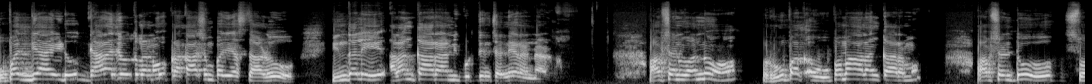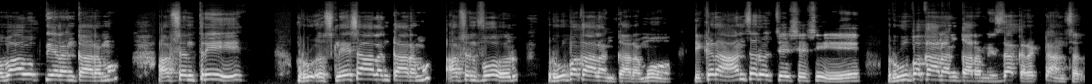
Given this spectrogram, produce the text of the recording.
ఉపాధ్యాయుడు జ్ఞానజ్యోతులను ప్రకాశింపజేస్తాడు. ఇందలి అలంకారాన్ని గుర్తించండి అని అన్నాడు. ఆప్షన్ వన్ రూప ఉపమా అలంకారము ఆప్షన్ టూ స్వభావోక్తి అలంకారము. ఆప్షన్ త్రీ శ్లేషాలంకారము ఆప్షన్ ఫోర్ రూపకాలంకారము. ఇక్కడ ఆన్సర్ వచ్చేసేసి రూపకాలంకారం ఇస్ ద కరెక్ట్ ఆన్సర్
